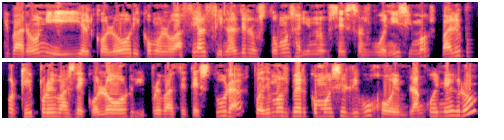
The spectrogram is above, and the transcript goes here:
el varón y, el color y cómo lo hace, al final de los tomos hay unos extras buenísimos, ¿vale? Porque hay pruebas de color y pruebas de textura. Podemos ver cómo es el dibujo en blanco y negro,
